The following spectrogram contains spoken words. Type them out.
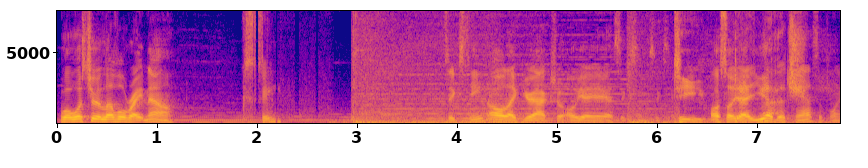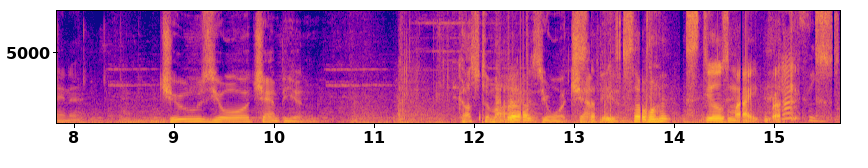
Well, what's your level right now? 16? 16? Oh, like your actual. Oh, yeah, yeah, yeah, 16, 16. Team. Oh, so yeah, you have the chance of playing it. Choose your champion. Customize your champion. Someone, Steals my Cassie. buckets.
